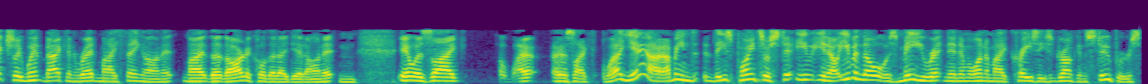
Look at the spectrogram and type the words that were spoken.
actually went back and read my thing on it, my the, the article that I did on it, and it was like. Oh, I I was like, well, yeah. I mean, these points are still, you know, even though it was me written it in one of my crazy drunken stupors,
